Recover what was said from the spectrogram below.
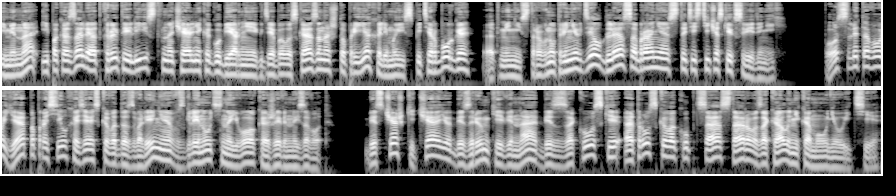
имена и показали открытый лист начальника губернии, где было сказано, что приехали мы из Петербурга от министра внутренних дел для собрания статистических сведений. После того я попросил хозяйского дозволения взглянуть на его кожевенный завод. Без чашки чаю, без рюмки вина, без закуски от русского купца старого закала никому не уйти.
